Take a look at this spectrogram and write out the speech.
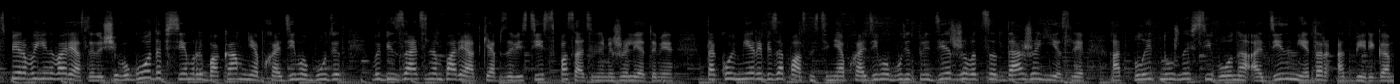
С 1 января следующего года всем рыбакам необходимо будет в обязательном порядке обзавестись спасательными жилетами. Такой меры безопасности необходимо будет придерживаться, даже если отплыть нужно всего на один метр от берега.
